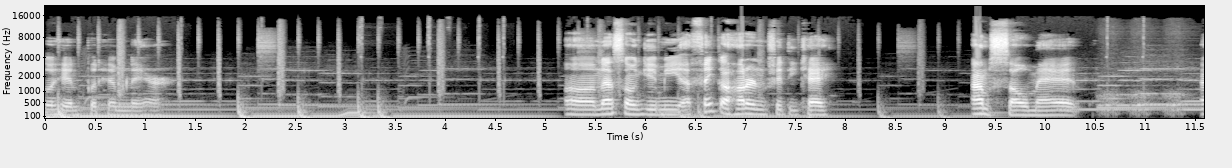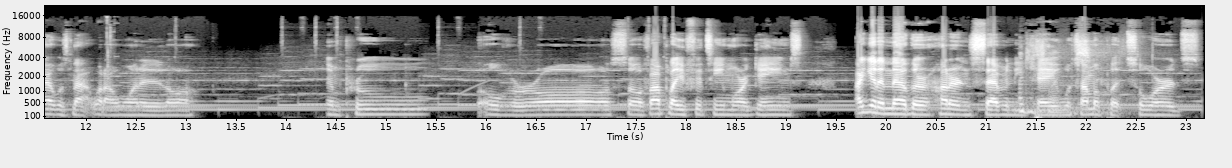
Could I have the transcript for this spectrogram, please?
go ahead and put him there. Um, that's gonna give me, I think, 150k. I'm so mad. That was not what I wanted at all improve overall. So if I play 15 more games, I get another 170k, which I'm gonna put towards.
